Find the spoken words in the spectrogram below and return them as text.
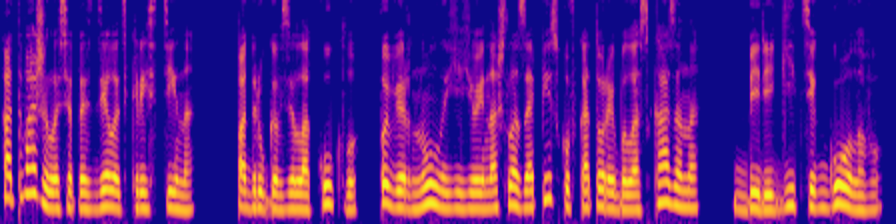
Отважилась это сделать Кристина. Подруга взяла куклу, повернула ее и нашла записку, в которой было сказано «Берегите голову».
